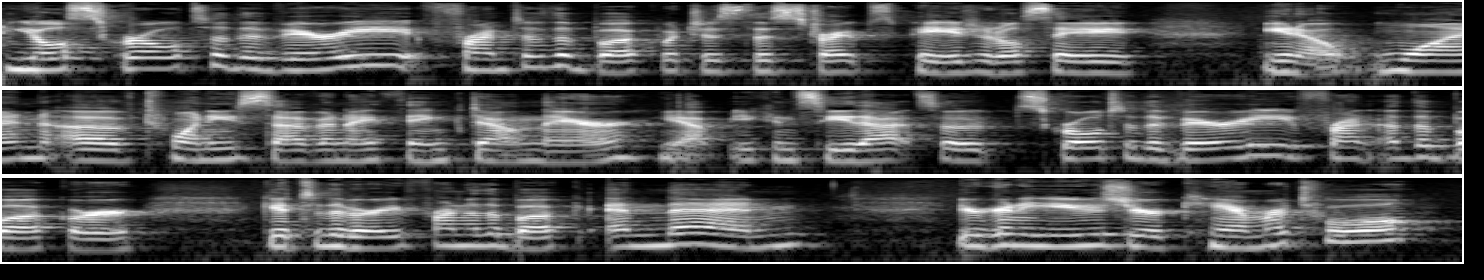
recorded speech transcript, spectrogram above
You'll scroll to the very front of the book, which is the stripes page. It'll say, you know, one of 27, I think, down there. Yep, you can see that. So scroll to the very front of the book or get to the very front of the book. And then you're gonna use your camera tool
